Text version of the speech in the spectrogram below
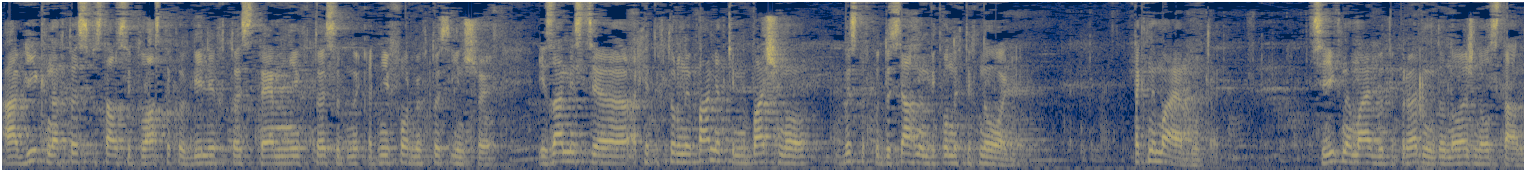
А вікна хтось поставив собі пластикові, білі, хтось темні, хтось одній формі, хтось іншої. І замість е, архітектурної пам'ятки ми бачимо виставку досягнень віконних технологій. Так не має бути. Всі вікна мають бути приведені до належного стану.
